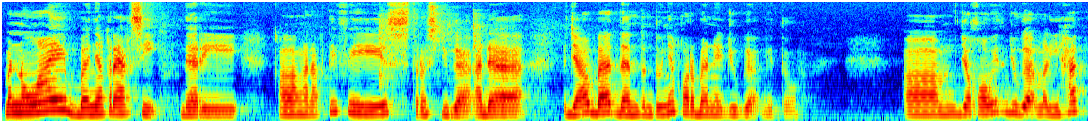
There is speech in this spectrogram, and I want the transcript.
menuai banyak reaksi dari kalangan aktivis, terus juga ada pejabat dan tentunya korbannya juga gitu. Um, Jokowi juga melihat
